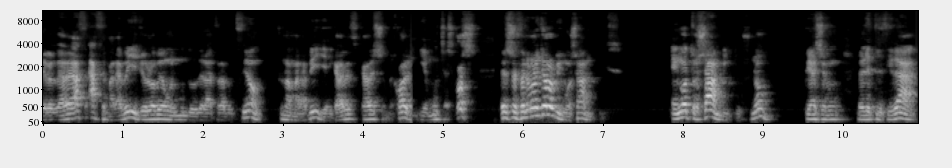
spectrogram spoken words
de verdad hace maravilla. Yo lo veo en el mundo de la traducción, es una maravilla y cada vez, cada vez es mejor y en muchas cosas. Pero ese fenómeno ya lo vimos antes, en otros ámbitos, ¿no? Piensen en la electricidad,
